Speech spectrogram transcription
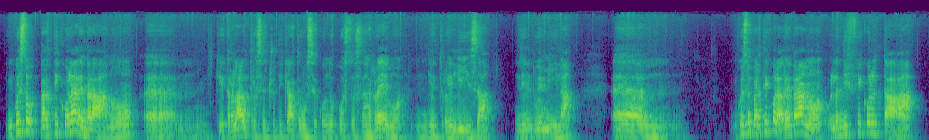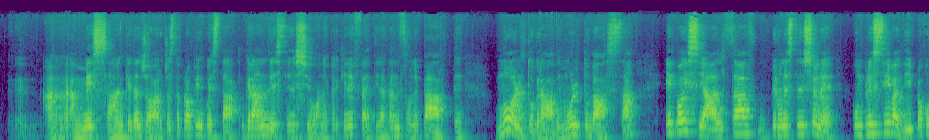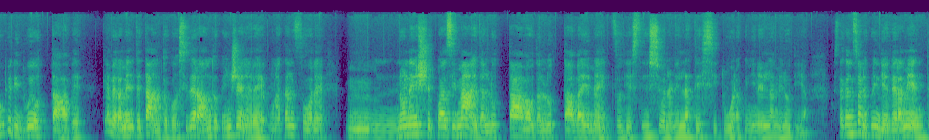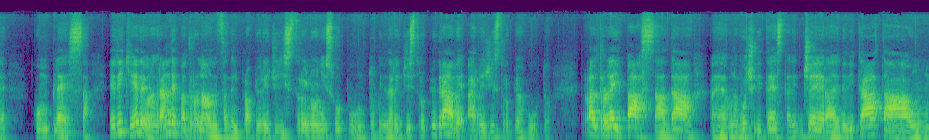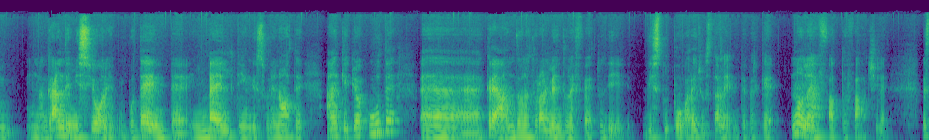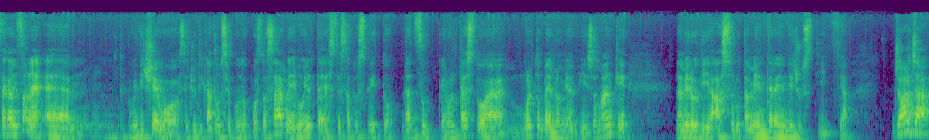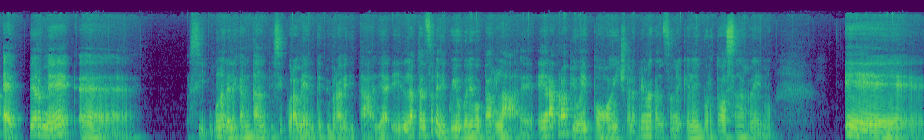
In questo particolare brano, ehm, che tra l'altro si è aggiudicato un secondo posto a Sanremo dietro Elisa nel 2000, ehm, in questo particolare brano la difficoltà ammessa anche da Giorgia sta proprio in questa grande estensione perché in effetti la canzone parte molto grave, molto bassa e poi si alza per un'estensione complessiva di poco più di due ottave, che è veramente tanto considerando che in genere una canzone mm, non esce quasi mai dall'ottava o dall'ottava e mezzo di estensione nella tessitura, quindi nella melodia. Questa canzone quindi è veramente complessa e richiede una grande padronanza del proprio registro in ogni suo punto, quindi dal registro più grave al registro più acuto. Tra l'altro lei passa da eh, una voce di testa leggera e delicata a un, una grande emissione potente in belting sulle note anche più acute, eh, creando naturalmente un effetto di, di stupore, giustamente, perché non è affatto facile. Questa canzone, è, come dicevo, si è giudicata un secondo posto a Sanremo, il testo è stato scritto da Zucchero, il testo è molto bello a mio avviso, ma anche la melodia assolutamente rende giustizia. Giorgia è per me eh, sì, una delle cantanti sicuramente più brave d'Italia. La canzone di cui io volevo parlare era proprio E poi, cioè la prima canzone che lei portò a Sanremo. E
